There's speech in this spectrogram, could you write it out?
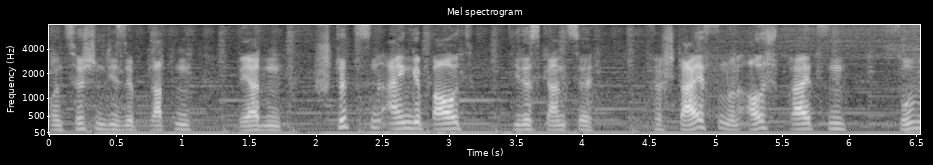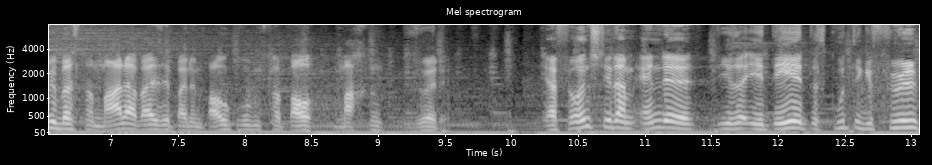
Und zwischen diese Platten werden Stützen eingebaut, die das Ganze versteifen und ausspreizen, so wie man es normalerweise bei einem Baugrubenverbau machen würde. Ja, für uns steht am Ende dieser Idee das gute Gefühl,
